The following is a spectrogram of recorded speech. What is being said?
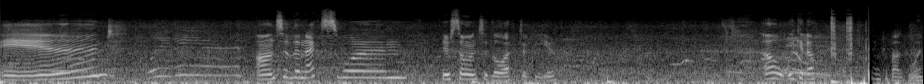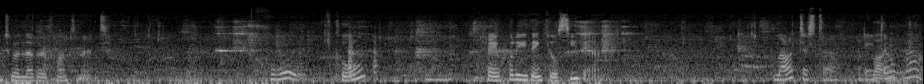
And on to the next one. There's someone to the left of you. Oh, we could think about going to another continent. Cool. Cool. Okay, what do you think you'll see there? Lots of stuff, but I Like- don't know.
